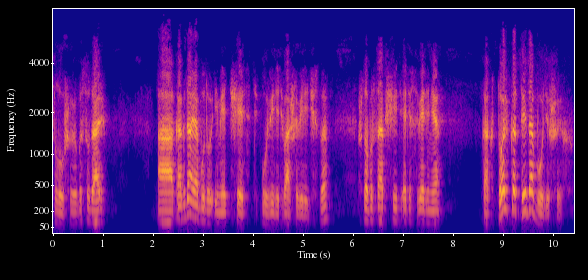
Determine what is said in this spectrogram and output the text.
Слушаю, государь. А когда я буду иметь честь увидеть Ваше Величество, чтобы сообщить эти сведения? Как только ты добудешь их.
